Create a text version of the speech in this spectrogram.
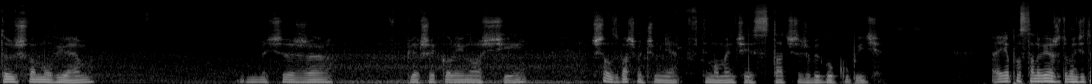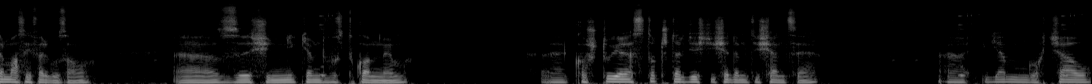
To już Wam mówiłem. Myślę, że w pierwszej kolejności. Zresztą zobaczmy, czy mnie w tym momencie jest stać, żeby go kupić. Ja postanowiłem, że to będzie ten Massey Ferguson z silnikiem 200-konnym. E, Kosztuje 147 tysięcy. Ja bym go chciał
